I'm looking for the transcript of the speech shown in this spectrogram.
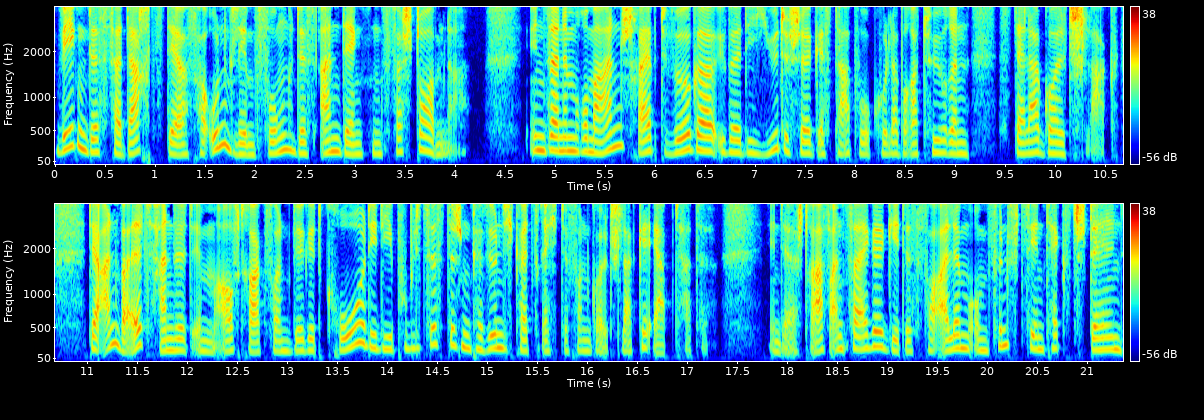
wegen des Verdachts der Verunglimpfung des Andenkens Verstorbener. In seinem Roman schreibt Würger über die jüdische Gestapo-Kollaborateurin Stella Goldschlag. Der Anwalt handelt im Auftrag von Birgit Kroh, die die publizistischen Persönlichkeitsrechte von Goldschlag geerbt hatte. In der Strafanzeige geht es vor allem um 15 Textstellen,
